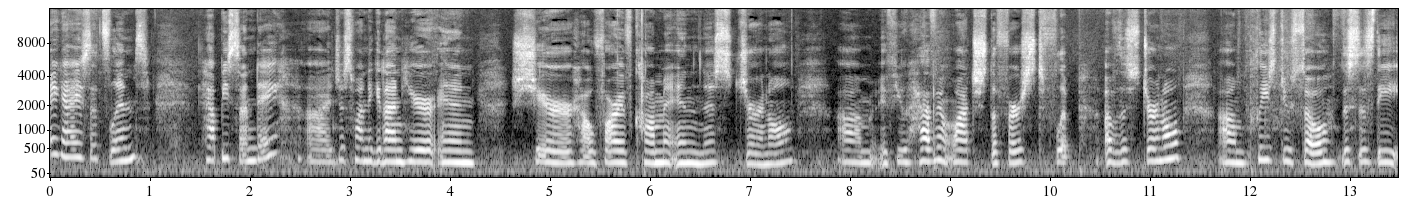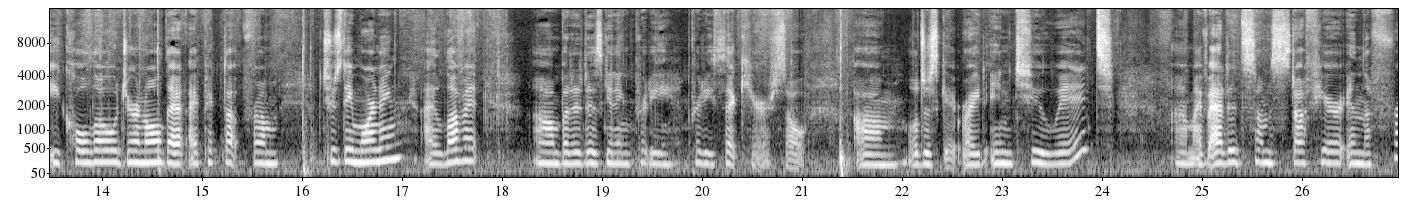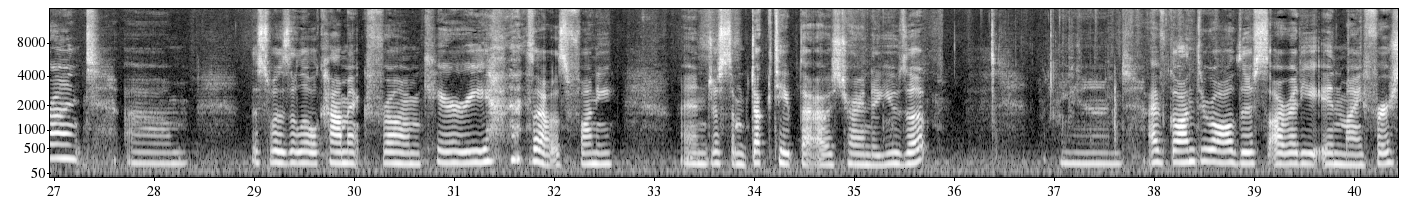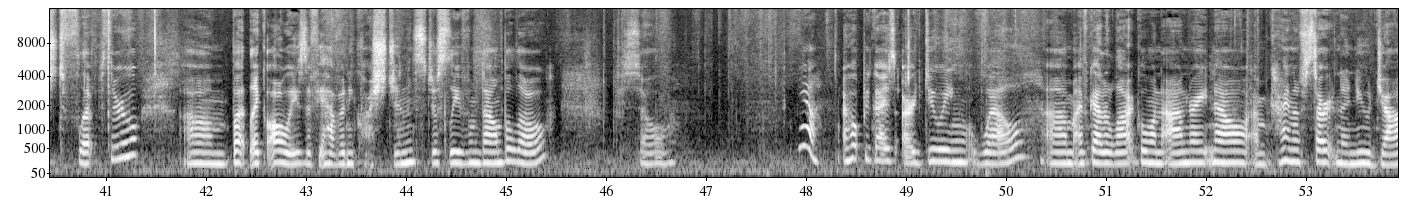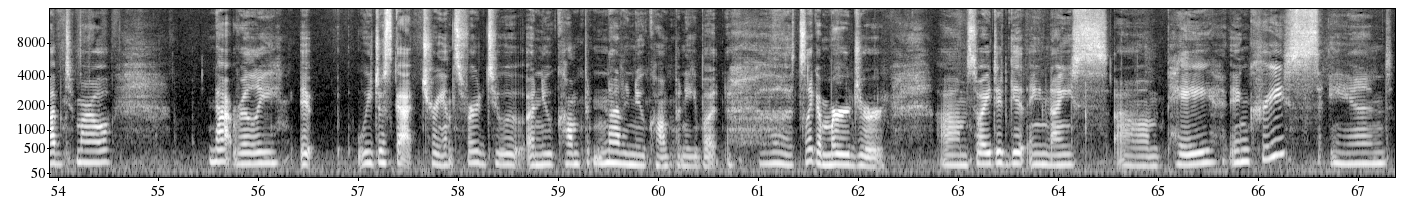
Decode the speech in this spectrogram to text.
Hey guys, it's Linz. Happy Sunday. Uh, I just want to get on here and share how far I've come in this journal. Um, if you haven't watched the first flip of this journal, um, please do so. This is the Eccolo journal that I picked up from Tuesday morning. I love it, um, but it is getting pretty, pretty thick here, so um, we'll just get right into it. Um, I've added some stuff here in the front. This was a little comic from Carrie. I thought it was funny. And just some duct tape that I was trying to use up. And I've gone through all this already in my first flip through. Um, but like always, if you have any questions, just leave them down below. So yeah, I hope you guys are doing well. Um, I've got a lot going on right now. I'm kind of starting a new job tomorrow. Not really. It we just got transferred to a new company, not a new company, but uh, it's like a merger. Um, so I did get a nice um, pay increase and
